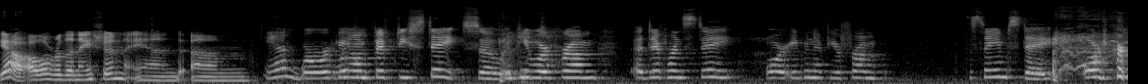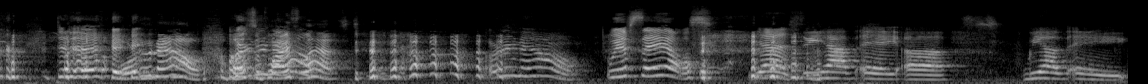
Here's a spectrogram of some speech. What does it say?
yeah all over the nation and um And We're working what on 50 states, so If if you you are from a different state, or even if you're from the same state, order today. Order now while Order supplies now. last. Order now. We have sales. yes, we have a uh, we have a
